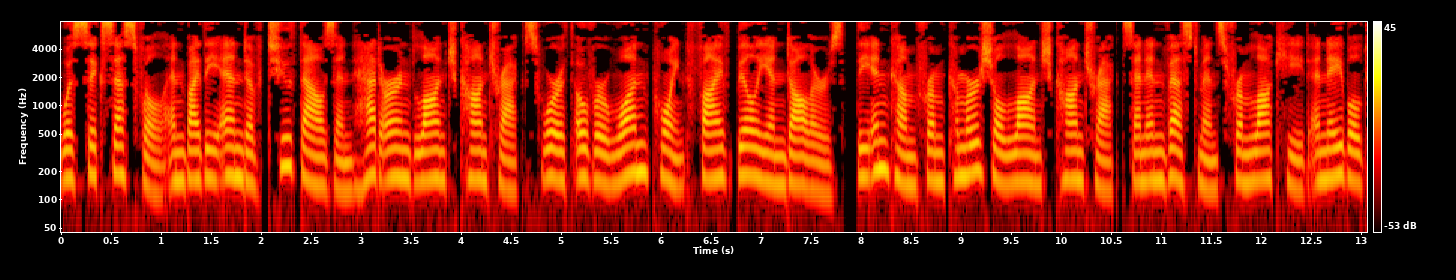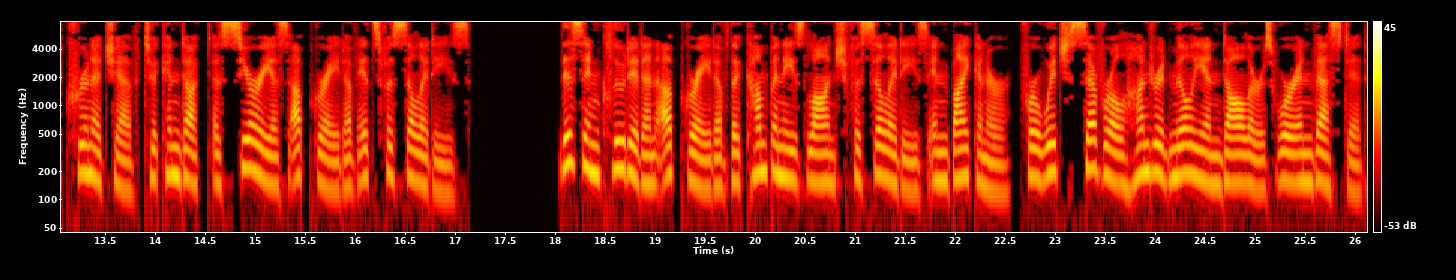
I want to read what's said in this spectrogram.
was successful and by the end of 2000 had earned launch contracts worth over $1.5 billion. The income from commercial launch contracts and investments from Lockheed enabled Khrunichev to conduct a serious upgrade of its facilities. This included an upgrade of the company's launch facilities in Baikonur, for which several hundred million dollars were invested.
